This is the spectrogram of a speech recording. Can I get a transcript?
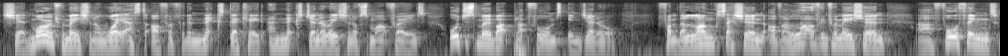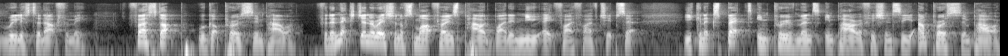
shared more information on what it has to offer for the next decade and next generation of smartphones or just mobile platforms in general. From the long session of a lot of information, uh, four things really stood out for me. First up, we got processing power. For the next generation of smartphones powered by the new 855 chipset, you can expect improvements in power efficiency and processing power.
